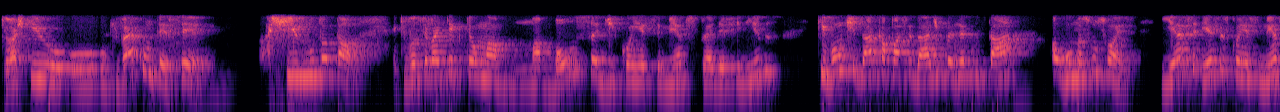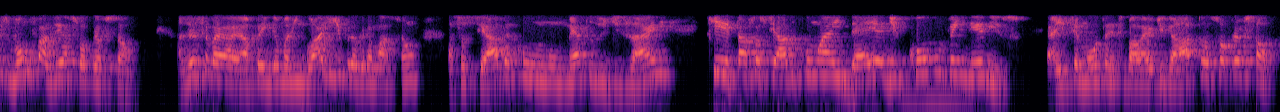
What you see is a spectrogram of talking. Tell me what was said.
Que eu acho que o, o, o que vai acontecer, achismo total, é que você vai ter que ter uma, uma bolsa de conhecimentos pré-definidos que vão te dar capacidade para executar algumas funções. E essa, esses conhecimentos vão fazer a sua profissão. Às vezes você vai aprender uma linguagem de programação associada com um método de design que está associado com uma ideia de como vender isso. Aí você monta nesse balaio de gato a sua profissão.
